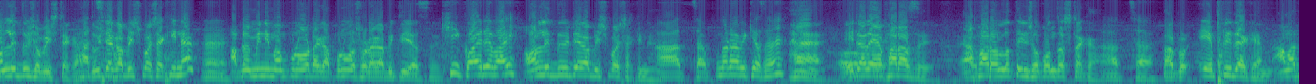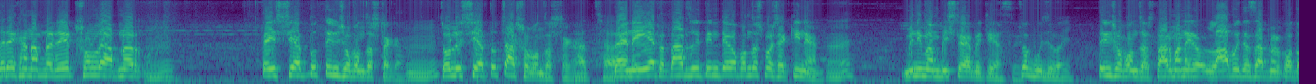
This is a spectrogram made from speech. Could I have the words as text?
অনলি দুইশো বিশ টাকা। দুই আচ্ছা। টাকা বিশ পয়সা কিনে হ্যাঁ। আপনার মিনিমাম পনেরো টাকা পনেরোশো টাকা বিক্রি আছে। কি কয় রে ভাই? অনলি দুই টাকা বিশ পয়সা কিনে। আচ্ছা পনেরো টাকা বিক্রি আছে হ্যাঁ? হ্যাঁ এটার. এফার আছে। এফার হলো তিনশো পঞ্চাশ টাকা। আচ্ছা। তারপর এফটি দেখেন আমাদের এখানে আপনার রেট শুনলে আপনার তেইশ ছিয়াত্তর তিনশো পঞ্চাশ টাকা। চল্লিশ ছিয়াত্তর চারশো পঞ্চাশ টাকা। আচ্ছা। দেন এই এটা তার যদি তিন টাকা পঞ্চাশ পয়সা কিনেন মিনিমাম বিশ টাকা বিক্রি আছে। চোখ বুঝে ভাই। তিনশো পঞ্চাশ তার মানে লাভ হইতেছে আপনার কত?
